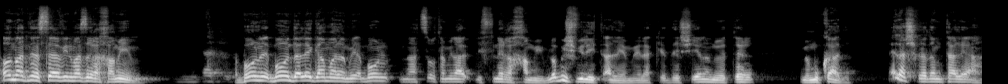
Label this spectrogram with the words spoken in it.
עוד מעט ננסה להבין מה זה רחמים. בואו בוא נדלג גם על המילה, בואו נעצור את המילה לפני רחמים, לא בשביל להתעלם, אלא כדי שיהיה לנו יותר ממוקד, אלא שקדמתה לאה.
